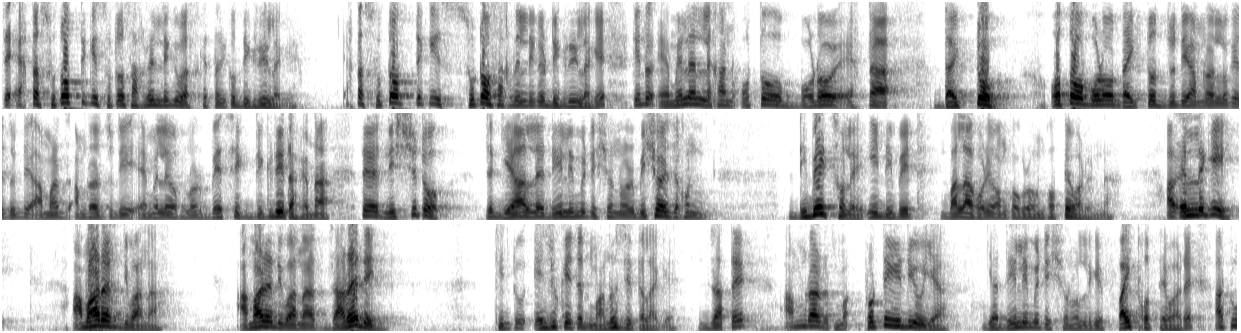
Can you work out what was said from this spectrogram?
যে একটা ছোটর থেকে ছোটো চাকরির লেগেও আজকে তারিখও ডিগ্রি লাগে। একটা ছোটর থেকে ছোটো চাকরির লেগে ডিগ্রি লাগে। কিন্তু এম এল এর লেখান অত বড় একটা দায়িত্ব, অত বড় দায়িত্বত যদি আমরা লোকে যদি আমার আমরা যদি M L A basic degree থাকে না, তে নিশ্চিত যে গিয়ালে ডিলিমিটেশনের বিষয়ে যখন ডিবেট চলে এই ডিবেট বালা করে অংশগ্রহণ করতে পারেন না। আর এর লেগে আমার এক দিবানা আমার দিবানা যারে দিন, কিন্তু এডুকেটেড মানুষ যেতে লাগে, যাতে আমরা প্রতিনিধি হইয়া ইয়া ডিলিমিটেশনের লেগে ফাইট করতে পারে আর টু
